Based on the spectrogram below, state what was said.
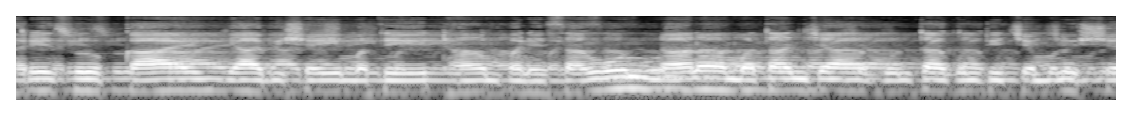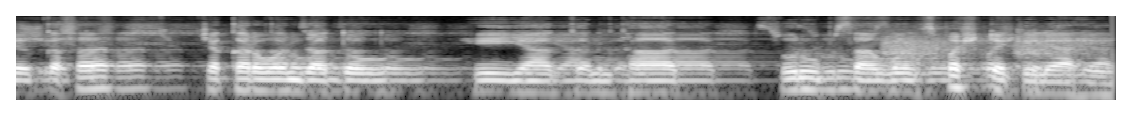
खरे स्वरूप काय? याविषयी मते ठामपणे सांगून नाना मतांच्या गुंतागुंतीचे मनुष्य कसा चक्रवून जातो? हे या ग्रंथात स्वरूप सांगून स्पष्ट केले आहे.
